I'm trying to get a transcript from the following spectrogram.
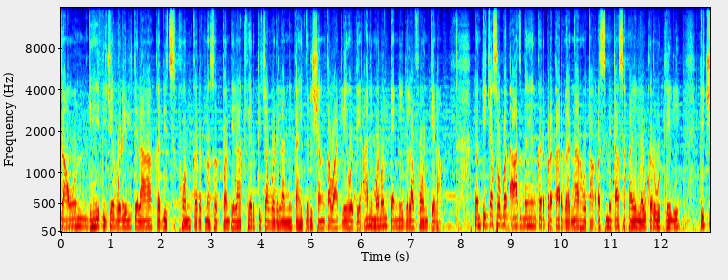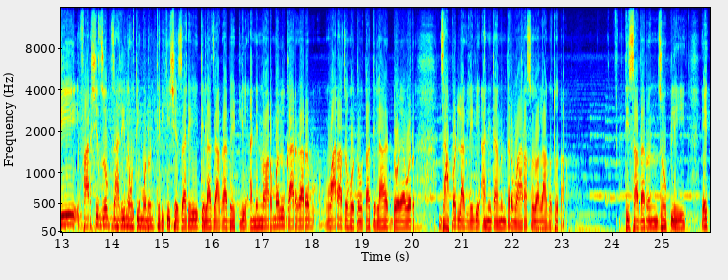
जाऊन घे तिचे वडील तिला कधीच फोन करत नसत पण तिला अखेर तिच्या वडिलांनी काहीतरी शंका वाटली होती आणि म्हणून त्यांनी तिला फोन केला. पण तिच्यासोबत आज भयंकर प्रकार घडणार होता. अस्मिता सकाळी लवकर उठलेली. तिची फारशी झोप झाली नव्हती म्हणून खिडकी शेजारी तिला जागा भेटली आणि नॉर्मल गारगार वारा जो होत होता तिला डोळ्यावर झापड लागलेली आणि त्यानंतर वारासुद्धा लागत होता. ती साधारण झोपली. एक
